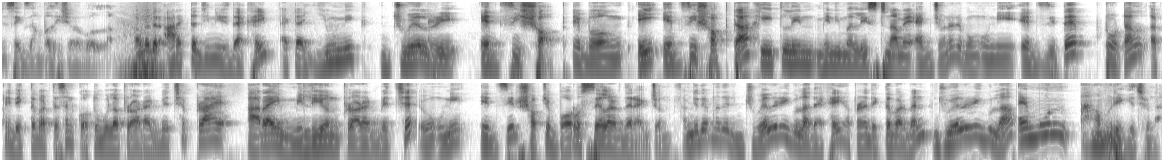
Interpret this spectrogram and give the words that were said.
জাস্ট এক্সাম্পল হিসেবে বললাম। আপনাদের আরেকটা জিনিস দেখাই, একটা ইউনিক জুয়েলারি এডজি শপ এবং এই এডজি শপটা কেটলিন মিনিমালিস্ট নামে একজনের এবং উনি এডজিতে টোটাল আপনি দেখতে পারতেছেন কতগুলো প্রোডাক্ট বেচছে, প্রায় আড়াই মিলিয়ন প্রোডাক্ট বেচছে এবং উনি এডজির সবচেয়ে বড় সেলারদের একজন। আমি যদি আপনাদের জুয়েলারিগুলা দেখাই, আপনারা দেখতে পারবেন জুয়েলারিগুলা এমন আমরি কিছু না।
